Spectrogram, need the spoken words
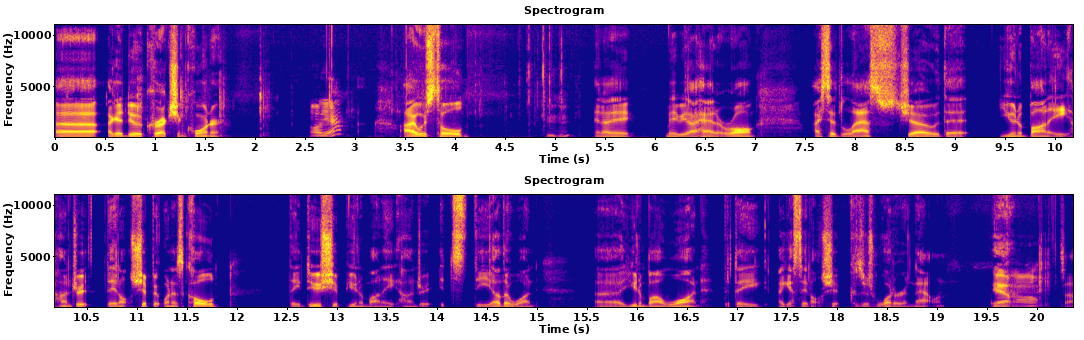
Uh, I got to do a correction corner. Oh, yeah? I was told, Mhm. and I maybe I had it wrong. I said last show that Unibond 800 they don't ship it when it's cold. They do ship Unibond 800. It's the other one, uh, Unibond one that they I guess they don't ship because there's water in that one. Yeah, Oh.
